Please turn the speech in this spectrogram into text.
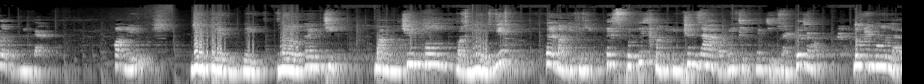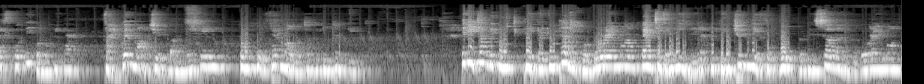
gợi của mình cả. Họ đến dùng tiền để nhờ các anh chị bằng chuyên môn, bằng hiểu biết, tức là bằng cái tính expertise, bằng cái tính chuyên gia của anh chị các anh chị giải quyết cho họ. Doraemon là expertise của Nobita giải quyết mọi chuyện bằng những cái công cụ phép màu trong cái túi thần kỳ. Thế thì trong cái túi, thì cái túi thần của Doraemon, các anh chị sẽ nhìn thấy là cái tính chuyên nghiệp phục vụ và tính servant của Doraemon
